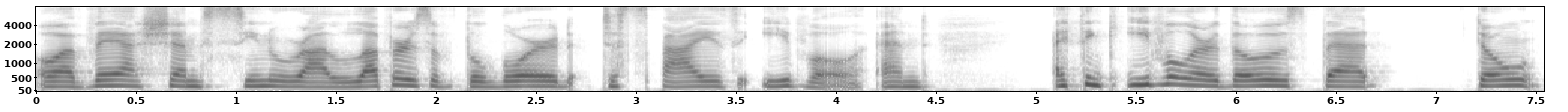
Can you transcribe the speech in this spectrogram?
Oave Hashem Sinura, lovers of the Lord despise evil. And I think evil are those that don't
